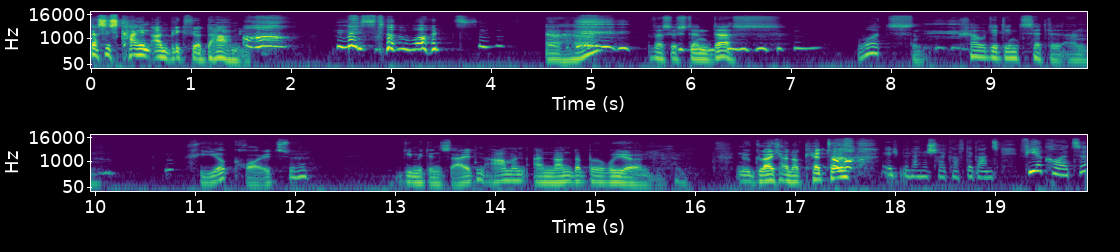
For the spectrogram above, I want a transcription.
Das ist kein Anblick für Damen. Mr. Watson. Aha. Was ist denn das? Watson, schau dir den Zettel an. Vier Kreuze, die mit den Seitenarmen einander berühren. Nur Gleich einer Kette. Ich bin eine schreckhafte Gans. Vier Kreuze?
